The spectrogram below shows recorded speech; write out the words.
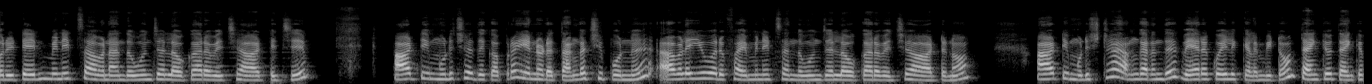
ஒரு டென் மினிட்ஸ் அவனை அந்த ஊஞ்சலில் உட்கார வச்சு ஆட்டுச்சு. ஆட்டி முடிச்சதுக்கப்புறம் என்னோட தங்கச்சி பொண்ணு அவளையும் ஒரு ஃபைவ் மினிட்ஸ் அந்த ஊஞ்சலில் உட்கார வச்சு ஆட்டினோம். ஆட்டி முடிச்சுட்டு அங்கேருந்து வேற கோயிலுக்கு கிளம்பிட்டோம். தேங்க்யூ தேங்க்யூ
